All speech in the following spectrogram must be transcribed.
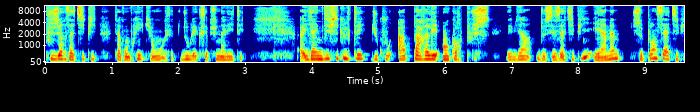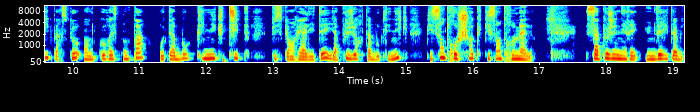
plusieurs atypies, tu as compris, qui ont cette double exceptionnalité. Euh, il y a une difficulté, du coup, à parler encore plus eh bien, de ces atypies et à même se penser atypique parce qu'on ne correspond pas au tableau clinique type, puisqu'en réalité, il y a plusieurs tableaux cliniques qui s'entrechoquent, qui s'entremêlent. Ça peut générer une véritable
